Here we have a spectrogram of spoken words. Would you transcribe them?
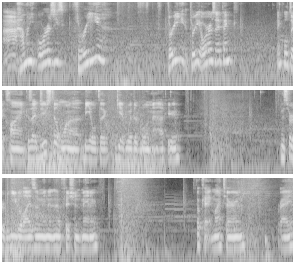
Uh, how many auras he's... Three? Three? Three I think? I think we'll decline, because I do still want to be able to get Witherbloom out here. And sort of utilize him in an efficient manner. Okay, my turn. Right.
